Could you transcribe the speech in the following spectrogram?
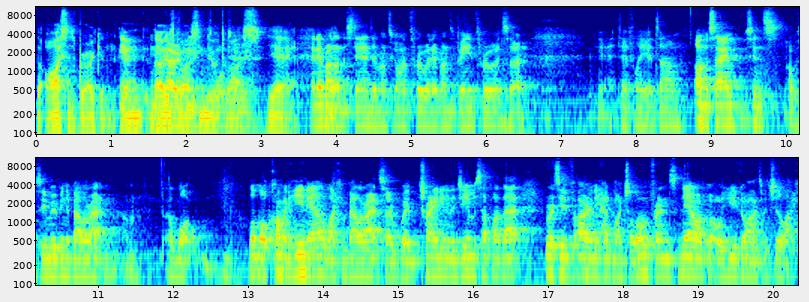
the ice is broken, Yeah, and, and you those know guys can do it to to. us. Yeah, and everyone yeah. understands. Everyone's gone through it. Everyone's been through it. So, yeah, definitely. It's um, I'm the same since obviously moving to Ballarat. And I'm a lot, lot more common here now, like in Ballarat. So we're training in the gym and stuff like that. Whereas if I only had my Geelong friends, now I've got all you guys, which are like,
